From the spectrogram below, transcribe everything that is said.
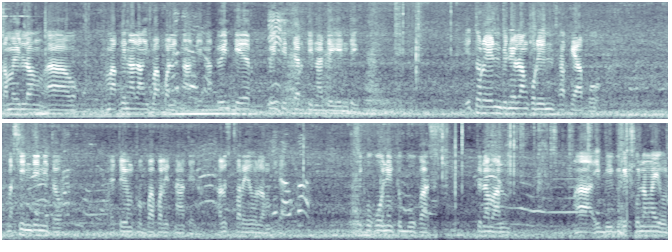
Kamay lang, ah, makina lang ipapalit natin na 20, 2030 na day in date. Ito rin, binilang ko rin sa Quiapo. Machine din ito. Ito yung papalit natin. Halos pareho lang siya kasi kukunin ito bukas ito naman ah, ibibigay ko na ngayon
